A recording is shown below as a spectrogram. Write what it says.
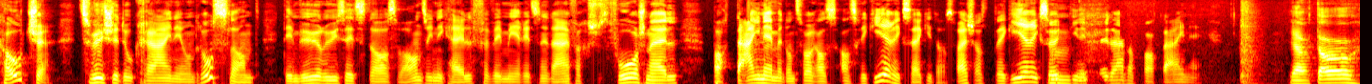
coachen zwischen der Ukraine und Russland, dann würde uns jetzt das wahnsinnig helfen, wenn wir jetzt nicht einfach vorschnell Partei nehmen, und zwar als, als Regierung, sage ich das. Weißt, als Regierung sollte mm. nicht, nicht einfach Partei nehmen. Ja, da,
